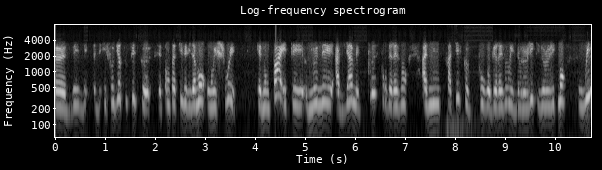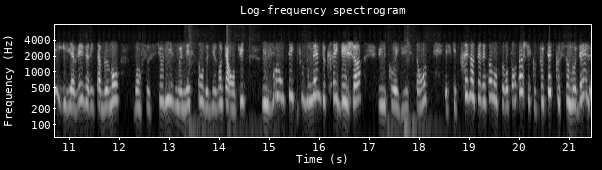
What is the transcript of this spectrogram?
Euh, il faut dire tout de suite que ces tentatives, évidemment, ont échoué, qu'elles n'ont pas été menées à bien, mais plus pour des raisons administratives que pour des raisons idéologiques. Idéologiquement, oui, il y avait véritablement dans ce sionisme naissant de 1948 une volonté tout de même de créer déjà une coexistence. Et ce qui est très intéressant dans ce reportage, c'est que peut-être que ce modèle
